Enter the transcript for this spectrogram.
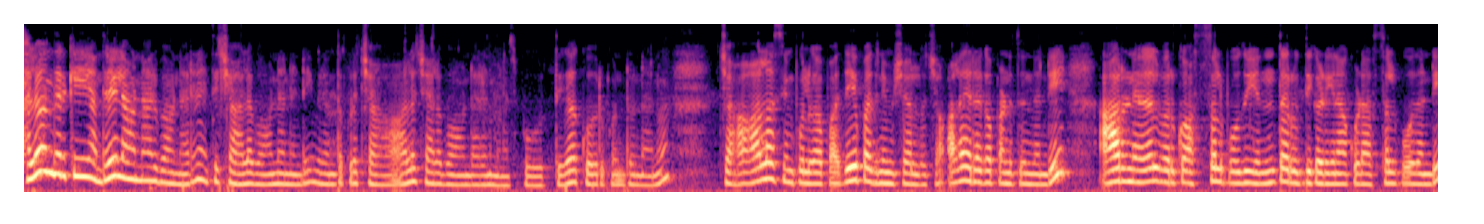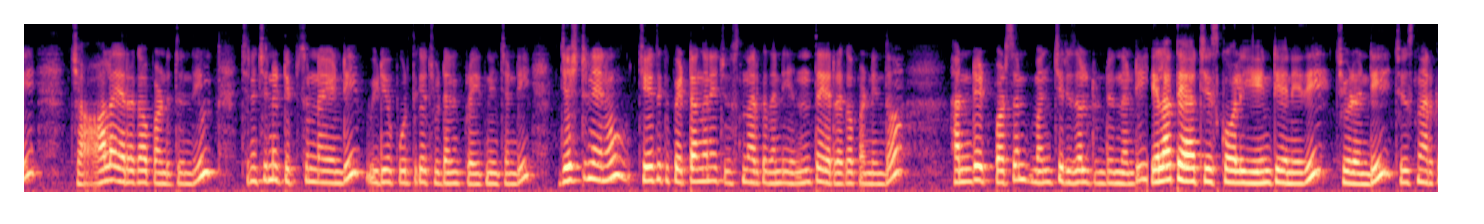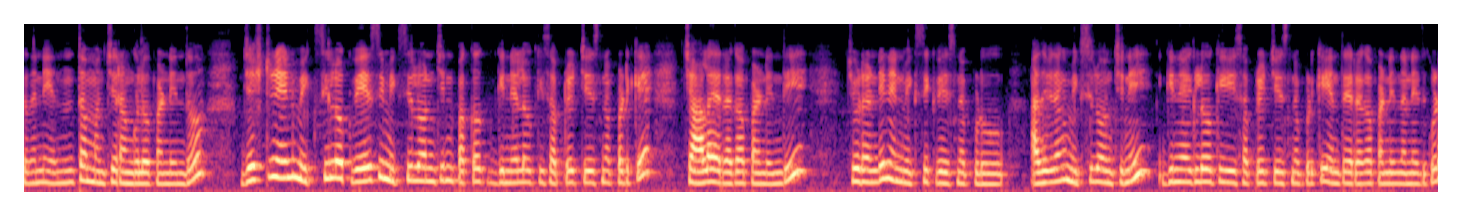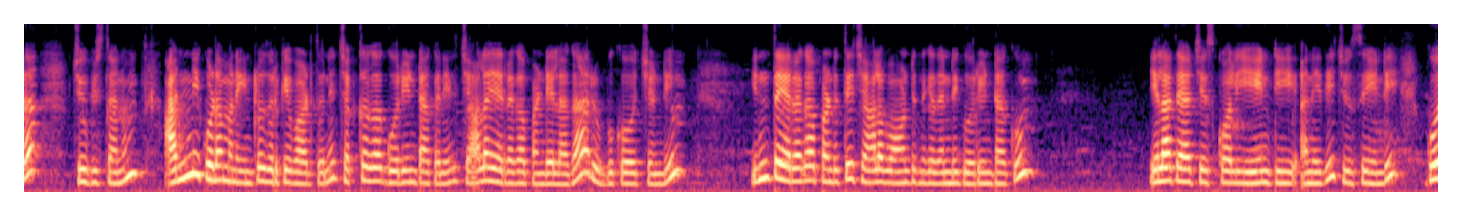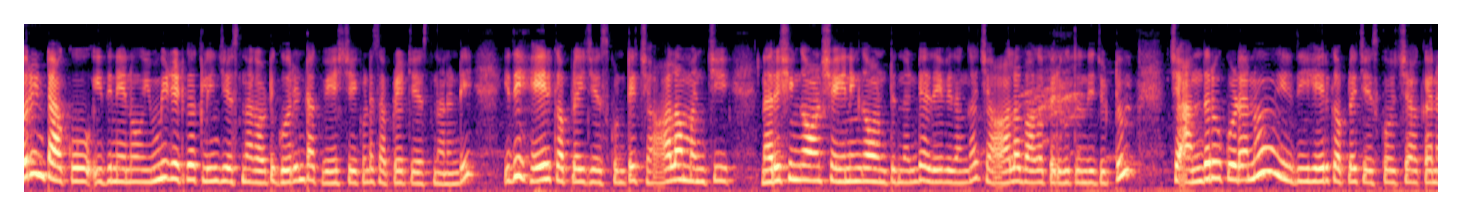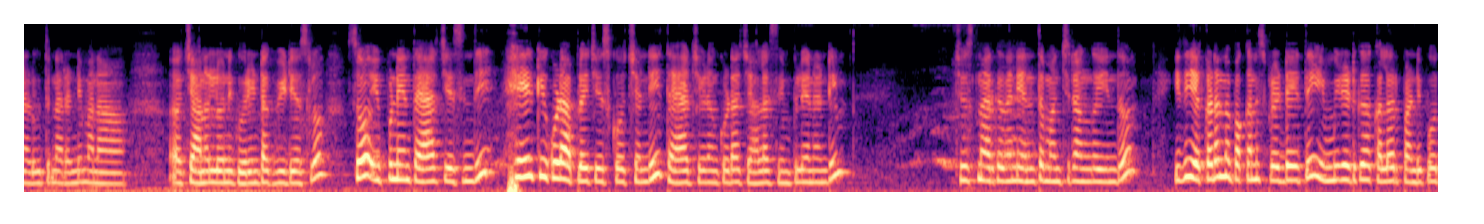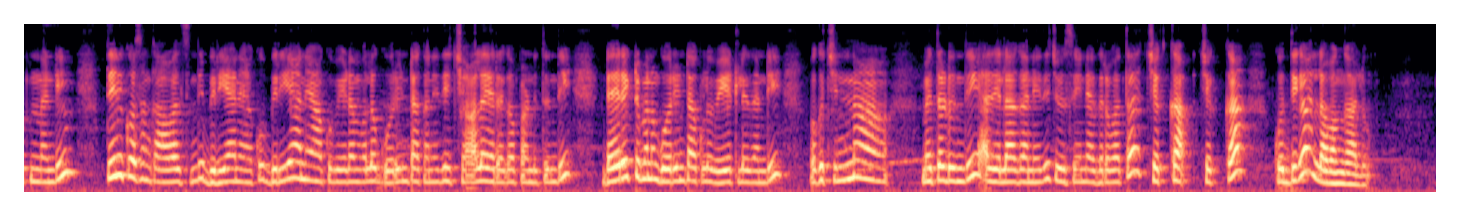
Hello అందరికీ అందరూ ఎలా ఉన్నారు? బాగున్నారు? అయితే చాలా బాగున్నానండి. మీరంతా కూడా చాలా చాలా బాగుండాలని మనస్ఫూర్తిగా కోరుకుంటున్నాను. చాలా సింపుల్గా పదే పది నిమిషాల్లో చాలా ఎర్రగా పండుతుందండి. ఆరు నెలల వరకు అస్సలు పోదు. ఎంత రుద్ది కడిగినా కూడా అస్సలు పోదండి. చాలా ఎర్రగా పండుతుంది. చిన్న చిన్న టిప్స్ ఉన్నాయండి. వీడియో పూర్తిగా చూడడానికి ప్రయత్నించండి. జస్ట్ నేను చేతికి పెట్టంగానే చూస్తున్నారు కదండి ఎంత ఎర్రగా పండిందో. హండ్రెడ్ పర్సెంట్ మంచి రిజల్ట్ ఉంటుందండి. ఎలా తయారు చేసుకోవాలి ఏంటి అనేది చూడండి. చూస్తున్నారు కదండి ఎంత మంచి రంగులో పండిందో. జస్ట్ నేను మిక్సీలోకి వేసి మిక్సీలో నుంచి పక్కకు గిన్నెలోకి సపరేట్ చేసినప్పటికే చాలా ఎర్రగా పండింది. చూడండి నేను మిక్సీకి వేసినప్పుడు అదేవిధంగా మిక్సీలోంచిని గిన్నెలోకి సపరేట్ చేసినప్పటికీ ఎంత ఎర్రగా పండింది అనేది కూడా చూపిస్తాను. అన్నీ కూడా మన ఇంట్లో దొరికే వాటితోనే చక్కగా గోరింటాకు అనేది చాలా ఎర్రగా పండేలాగా రుబ్బుకోవచ్చండి. ఇంత ఎర్రగా పండితే చాలా బాగుంటుంది కదండి గోరింటాకు. ఎలా తయారు చేసుకోవాలి ఏంటి అనేది చూసేయండి. గోరింటాకు ఇది నేను ఇమ్మీడియట్గా క్లీన్ చేస్తున్నా కాబట్టి గోరింటాకు వేస్ట్ చేయకుండా సపరేట్ చేస్తున్నానండి. ఇది హెయిర్కి అప్లై చేసుకుంటే చాలా మంచి నరిషింగ్గా షైనింగ్గా ఉంటుందండి. అదేవిధంగా చాలా బాగా పెరుగుతుంది జుట్టు. అందరూ కూడాను ఇది హెయిర్కి అప్లై చేసుకోవచ్చాక అని అడుగుతున్నారండి మన ఛానల్లోని గోరింటాక్ వీడియోస్లో. సో ఇప్పుడు నేను తయారు చేసింది హెయిర్కి కూడా అప్లై చేసుకోవచ్చండి. తయారు చేయడం కూడా చాలా సింపులేనండి. చూస్తున్నారు కదండి ఎంత మంచి రంగు అయిందో. ఇది ఎక్కడన్నా పక్కన స్ప్రెడ్ అయితే ఇమ్మీడియట్గా కలర్ పండిపోతుందండి. దీనికోసం కావాల్సింది బిర్యానీ ఆకు. బిర్యానీ ఆకు వేయడం వల్ల గోరింటాకు అనేది చాలా ఎర్రగా పండుతుంది. డైరెక్ట్ మనం గోరింటాకులో వేయట్లేదండి. ఒక చిన్న మెథడ్ ఉంది. అది ఎలాగనేది చూసేయండి. ఆ తర్వాత చెక్క చెక్క కొద్దిగా లవంగాలు.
